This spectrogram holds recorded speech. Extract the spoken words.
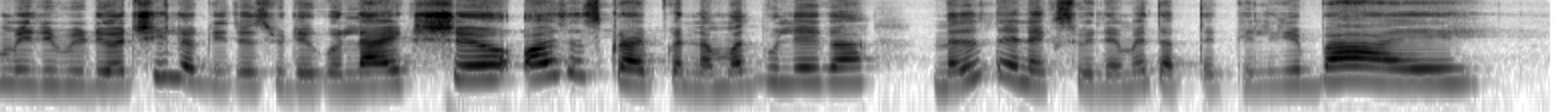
आपको मेरी वीडियो अच्छी लगी तो इस वीडियो को लाइक शेयर और सब्सक्राइब करना मत भूलेगा मिलते हैं नेक्स्ट वीडियो में, तब तक के लिए बाय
